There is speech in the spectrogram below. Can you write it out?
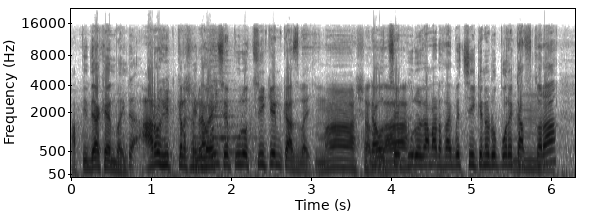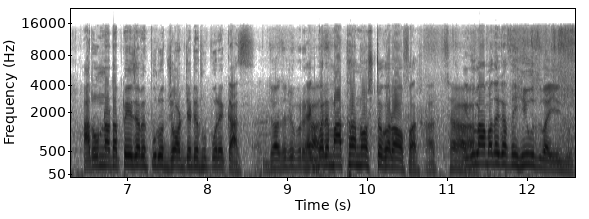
আপনি দেখেন ভাই। এটা আরও হিট কালেকশন এটা হচ্ছে পুরো চিকেন কাজ ভাই। মাশাআল্লাহ। এটা হচ্ছে পুরো জামাটা থাকবে চিকেনের উপরে কাজ করা আর ওন্নাটা পেয়ে যাবেন পুরো জর্জেটের উপরে কাজ। জজের উপরে। একবারে মাথা নষ্ট করা অফার আচ্ছা। এগুলো আমাদের কাছে হিউজ ভাই হিউজ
